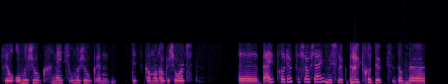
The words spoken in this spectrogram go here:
veel onderzoek, genetisch onderzoek. En dit kan dan ook een soort eh, bijproduct of zo zijn. Mislukt bijproduct. Dat Mhm. eh,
